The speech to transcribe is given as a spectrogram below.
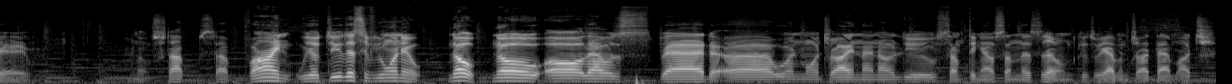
Okay. No, stop, stop. Fine, we'll do this if you want to. No, no, oh, that was bad. Uh, one more try and then I'll do something else on this zone because we haven't tried that much.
